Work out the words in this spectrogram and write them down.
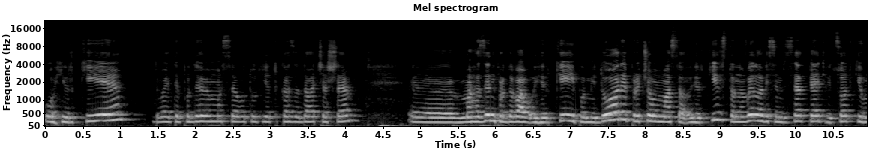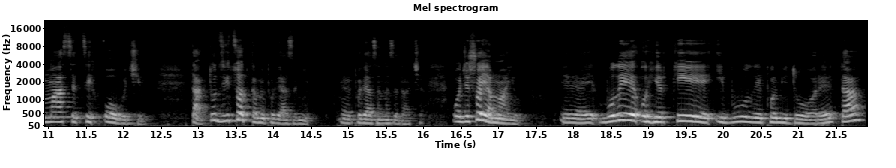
огірки. Давайте подивимося, отут є така задача ще. Е, Магазин продавав огірки і помідори, причому маса огірків становила 85% маси цих овочів. Так, тут з відсотками е, пов'язана задача. Отже, що я маю? Е, Були огірки і були помідори, та?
